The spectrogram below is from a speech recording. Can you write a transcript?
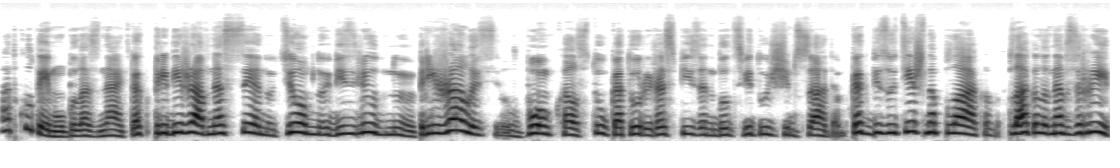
Откуда ему было знать, как, прибежав на сцену, темную, безлюдную, прижалась лбом к холсту, который расписан был цветущим садом, как безутешно плакала, плакала на взрыв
